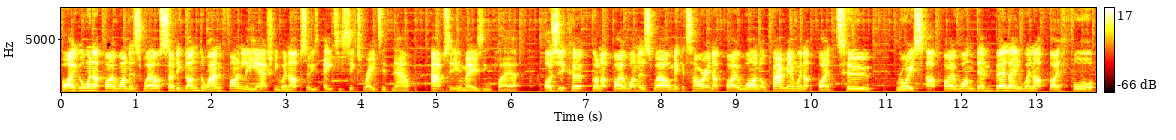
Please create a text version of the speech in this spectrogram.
Weigl went up by one as well. So did Gundogan. Finally, he actually went up, so he's 86 rated now. Absolutely amazing player. Ozyakup gone up by one as well. Mkhitaryan up by one. Aubameyang went up by two. Reus up by one. Dembele went up by four.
